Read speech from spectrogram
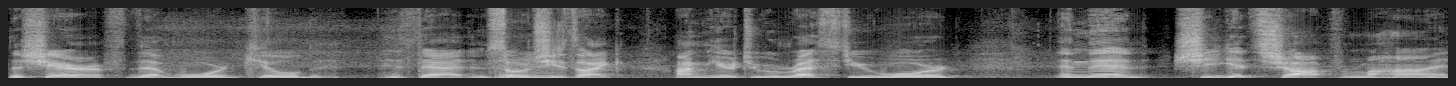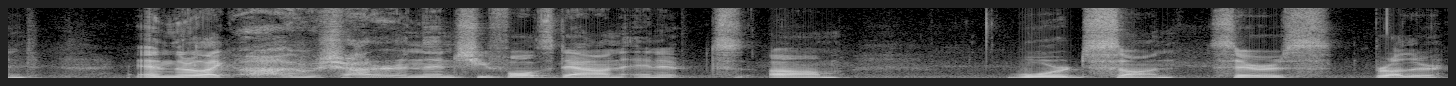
the sheriff that Ward killed his dad, and so Mm-hmm. she's like, "I'm here to arrest you, Ward," and then she gets shot from behind, and they're like, "Oh, who shot her?" And then she falls down, and it's um, Ward's son, Sarah's brother,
